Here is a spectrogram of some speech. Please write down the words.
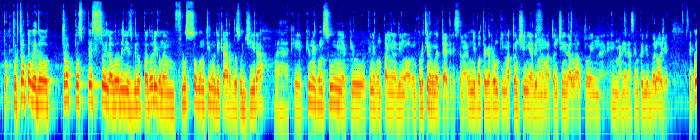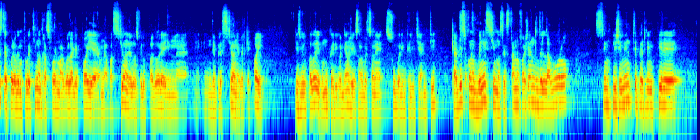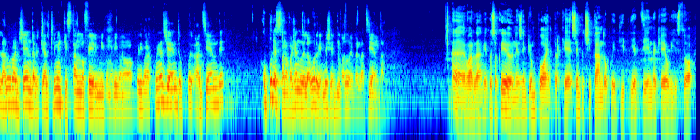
Purtroppo vedo troppo spesso il lavoro degli sviluppatori come un flusso continuo di card su gira, eh, che più ne consumi e più, più, ne compagnano di nuovo. Un pochettino come il Tetris, no? ogni volta che rompi i mattoncini arrivano mattoncini dall'alto in, in, maniera sempre più veloce. E questo è quello che un pochettino trasforma quella che poi è una passione dello sviluppatore in, in depressione, perché poi gli sviluppatori comunque ricordiamoci che sono persone super intelligenti, capiscono benissimo se stanno facendo del lavoro semplicemente per riempire la loro agenda perché altrimenti stanno fermi, come dicono, come dicono alcune aziende oppure, aziende, oppure stanno facendo del lavoro che invece è di valore per l'azienda. Eh, guarda, anche questo qui è un esempio un point perché sempre citando quei tipi di aziende che ho visto,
